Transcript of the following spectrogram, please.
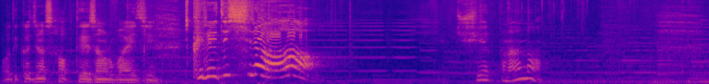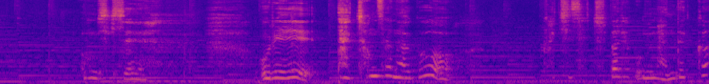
어디까지나 사업 대상으로 봐야지. 그래도 싫어. 취했구나 너. 홍식 씨, 우리 다 청산하고 같이 새 출발해 보면 안 될까?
